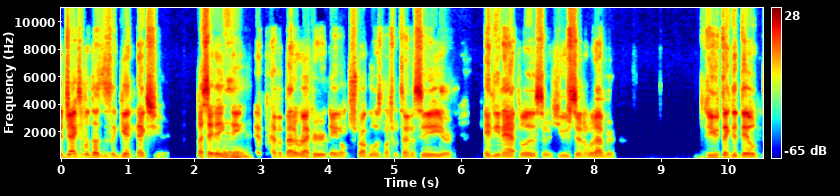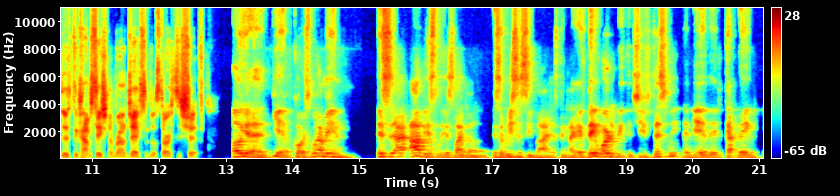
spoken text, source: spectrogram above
if Jacksonville does this again next year, let's say they, they have a better record, they don't struggle as much with Tennessee or Indianapolis or Houston or whatever. Do you think that they'll the, the conversation around Jacksonville starts to shift? oh yeah, yeah, of course. Well, I mean, it's obviously it's like a it's a recency bias thing. Like if they were to beat the Chiefs this week, then yeah, they they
